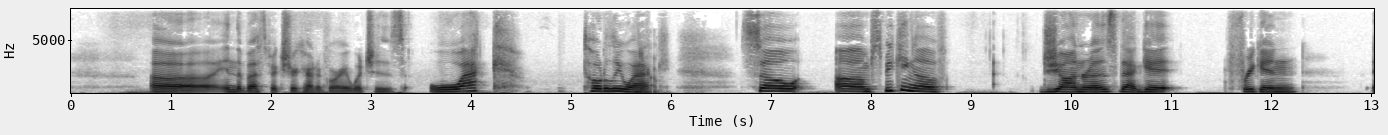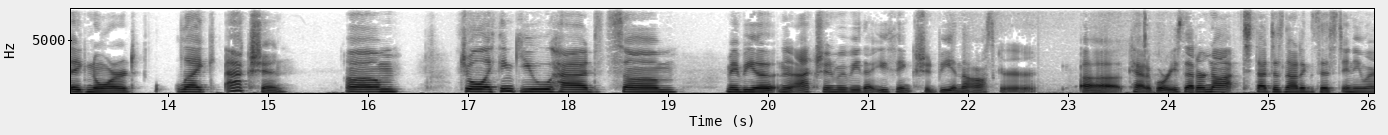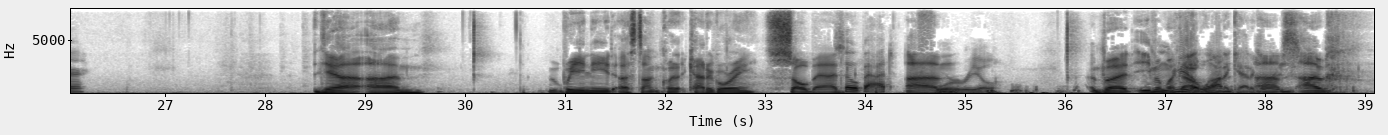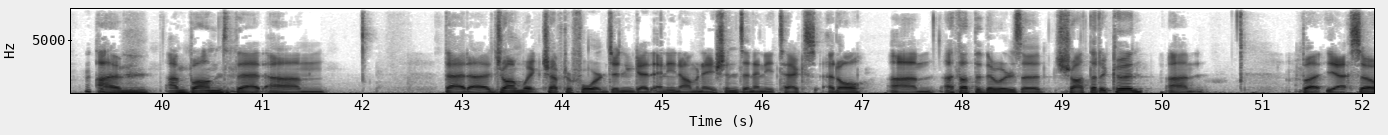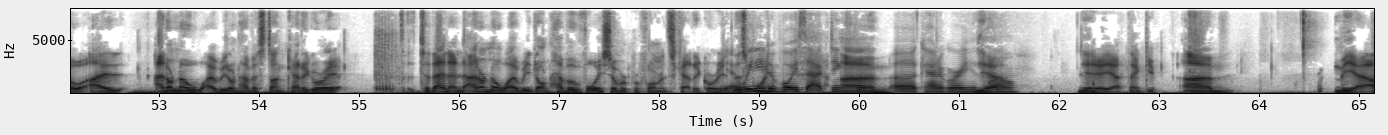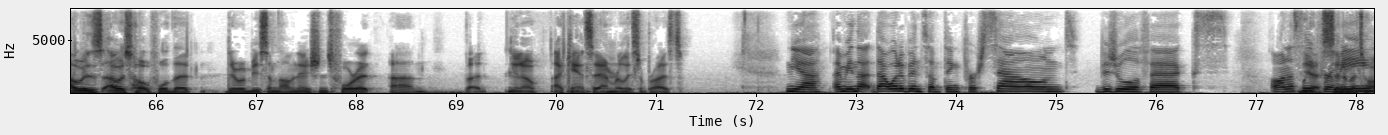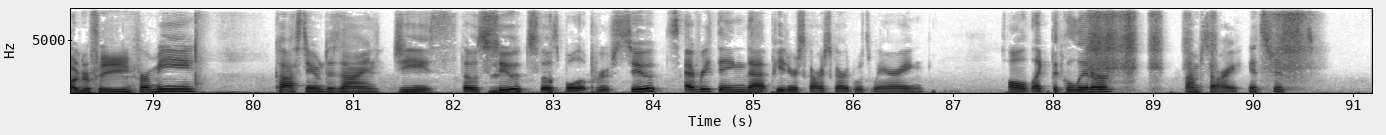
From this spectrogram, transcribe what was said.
Uh, in the Best Picture category, which is whack, totally whack. So, um, speaking of genres that get freaking ignored, like action. Um, Joel, I think you had some maybe a, an action movie that you think should be in the Oscar uh, categories that are not that does not exist anywhere. Yeah, um, we need a stunt category so bad. So bad. um, For real. but even need without a lot one, of categories. um, I've, I'm I'm bummed that um, that uh, John Wick Chapter Four didn't get any nominations in any text at all. Um, I thought that there was a shot that it could. Um, but yeah, so I I don't know why we don't have a stunt category. T- to that end, I don't know why we don't have a voiceover performance category at Yeah, this we point. need a voice acting Um, for, uh, category as yeah. well. Yeah, yeah, yeah. Thank you. Um, but yeah, I was I was hopeful that there would be some nominations for it. Um, but you know, I can't say I'm really surprised. Yeah, I mean that that would have been something for sound, visual effects. Honestly, yeah, for me, for me, costume design. Jeez, those Mm-hmm. suits, those bulletproof suits, everything that Peter Skarsgård was wearing, all like the glitter. I'm sorry, it's just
